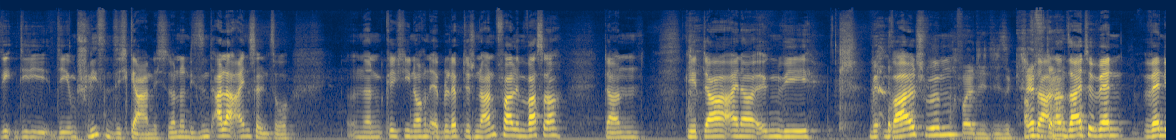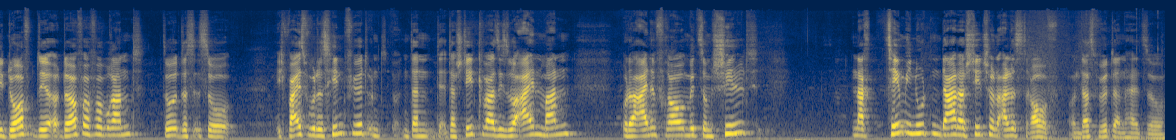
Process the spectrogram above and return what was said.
die, die, die umschließen sich gar nicht, sondern die sind alle einzeln so. Und dann kriegt die noch einen epileptischen Anfall im Wasser dann geht da einer irgendwie mit dem Wal schwimmen. Weil die diese Kräfte Auf der anderen Seite werden, werden die, Dorf, die Dörfer verbrannt. So, das ist so. Ich weiß, wo das hinführt und, und dann da steht quasi so ein Mann oder eine Frau mit so einem Schild. Nach zehn Minuten da, da steht schon alles drauf. Und das wird dann halt so.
